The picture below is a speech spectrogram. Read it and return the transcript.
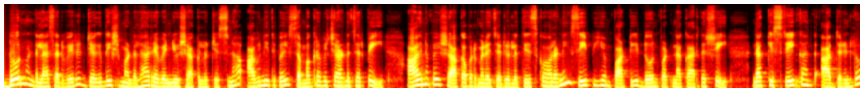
డోన్ మండల సర్వేరు జగదీష్ మండల రెవెన్యూ శాఖలో చేసిన అవినీతిపై సమగ్ర విచారణ జరిపి ఆయనపై శాఖపరమైన చర్యలు తీసుకోవాలని సిపిఎం పార్టీ డోన్ పట్న కార్యదర్శి నక్కి శ్రీకాంత్ ఆధ్వర్యంలో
